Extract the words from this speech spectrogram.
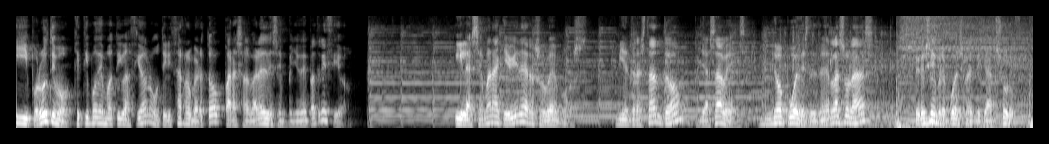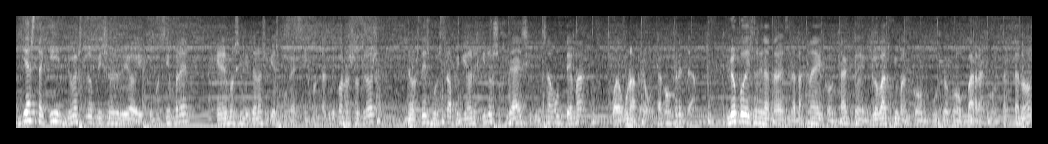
Y por último, ¿qué tipo de motivación utiliza Roberto para salvar el desempeño de Patricio? Y la semana que viene resolvemos. Mientras tanto, ya sabes, no puedes detener las olas, pero siempre puedes practicar surf. Y hasta aquí nuestro episodio de hoy. Como siempre, queremos invitaros a que os pongáis en contacto con nosotros, nos deis vuestra opinión y nos sugiráis si tenéis algún tema o alguna pregunta concreta. Lo podéis hacer a través de la página de contacto en globalhumancom.com barra contáctanos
